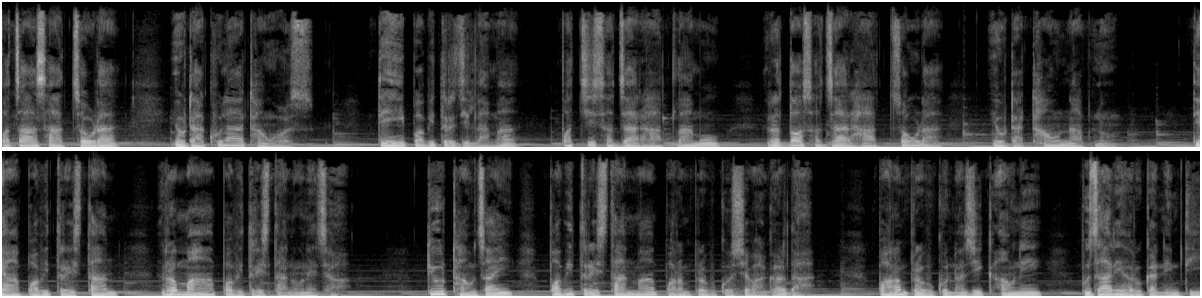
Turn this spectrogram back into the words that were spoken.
पचास हात चौडा एउटा खुला ठाउँ होस्। त्यही पवित्र जिल्लामा पच्चिस हजार हात लामो र दस हजार हात चौडा एउटा ठाउँ नाप्नु। त्यहाँ पवित्र स्थान र महापवित्र स्थान हुनेछ। त्यो ठाउँ चाहिँ पवित्र स्थानमा परमप्रभुको सेवा गर्दा परमप्रभुको नजिक आउने पुजारीहरूका निम्ति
